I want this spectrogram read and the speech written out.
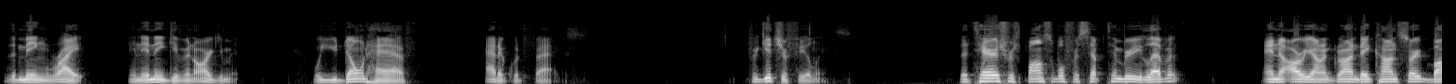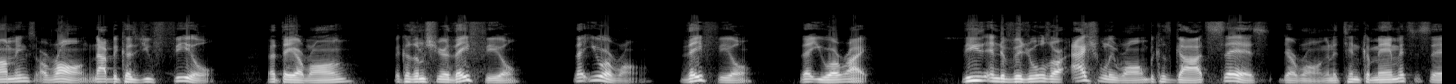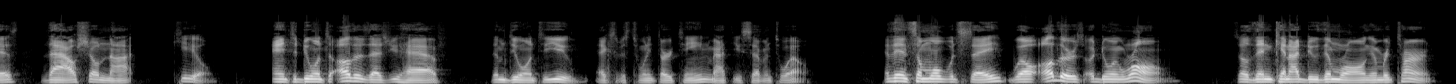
than being right in any given argument where you don't have adequate facts. Forget your feelings. The terrorists responsible for September 11th and the Ariana Grande concert bombings are wrong, not because you feel that they are wrong, because I'm sure they feel that you are wrong. They feel that you are right. These individuals are actually wrong because God says they're wrong. In the Ten Commandments, it says, Thou shalt not kill. And to do unto others as you have them do unto you. Exodus 20, 13, Matthew 7, 12. And then someone would say, Well, others are doing wrong. So then can I do them wrong in return?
